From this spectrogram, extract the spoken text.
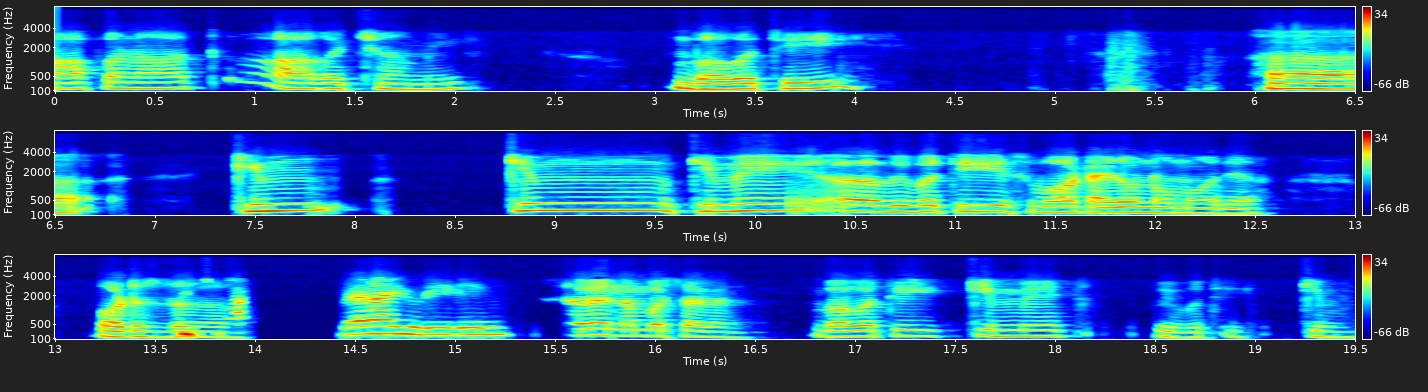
आपणात् आगच्छामि। भवति। किं विभति is what? I don't know महोदय। What is there are you reading seven number seven भवति किम् विभति। किम्?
